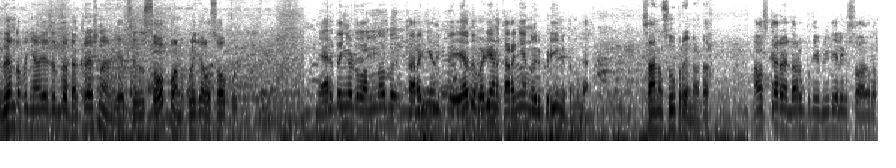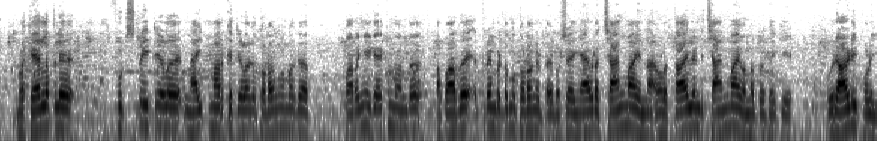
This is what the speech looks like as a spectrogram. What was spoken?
ഇത് കണ്ടപ്പോൾ ഞാൻ വിചാരിച്ചത് എന്തോ ഡെക്കറേഷനാണ് വിചാരിച്ചത് സോപ്പാണ് കുളിക്കാനുള്ള സോപ്പ്. നേരത്തെ ഇങ്ങോട്ട് വന്നത് കറങ്ങിയത് ഇപ്പോൾ ഏത് വഴിയാണ് കറങ്ങിയെന്ന് ഒരു പിടിയും കിട്ടുന്നില്ല. സാധനം സൂപ്പർ തന്നെ കേട്ടോ. നമസ്കാരം എല്ലാവർക്കും പുതിയ വീഡിയോയിലേക്ക് സ്വാഗതം. നമ്മളെ കേരളത്തിലെ ഫുഡ് സ്ട്രീറ്റുകൾ നൈറ്റ് മാർക്കറ്റുകളൊക്കെ തുടങ്ങുമെന്നൊക്കെ പറഞ്ഞ് കേൾക്കുന്നുണ്ട്. അപ്പോൾ അത് എത്രയും പെട്ടെന്ന് തുടങ്ങട്ടെ. പക്ഷേ ഞാൻ ഇവിടെ ചാങ്മായി നമ്മളെ തായ്ലൻഡ് ചാങ്മായി വന്നപ്പോഴത്തേക്ക് ഒരു അടിപൊളി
